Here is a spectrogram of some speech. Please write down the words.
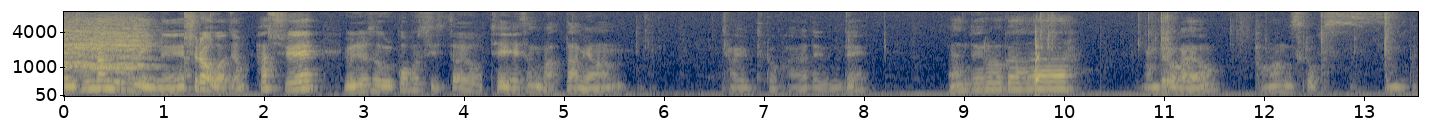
여기 상단 부분에 있는 하슈라고 하죠? 하슈에 이 녀석을 꼽을 수 있어요. 제 예상이 맞다면 잘 들어가야 되는데 안 들어가 안 들어가요. 당황스럽습니다.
